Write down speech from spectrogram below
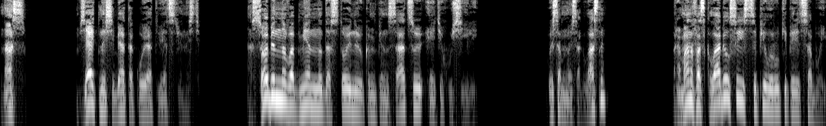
нас, взять на себя такую ответственность, особенно в обмен на достойную компенсацию этих усилий. Вы со мной согласны? Романов осклабился и сцепил руки перед собой.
